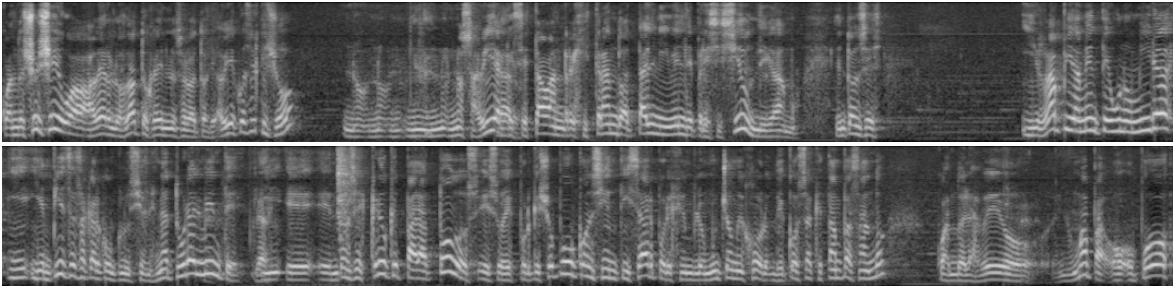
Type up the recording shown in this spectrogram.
cuando yo llego a ver los datos que hay en el observatorio, había cosas que yo no, no, no, sabía que se estaban registrando a tal nivel de precisión, digamos. Entonces, y rápidamente uno mira y, empieza a sacar conclusiones, naturalmente. Y, eh, entonces creo que para todos eso es, porque yo puedo concientizar, por ejemplo, mucho mejor de cosas que están pasando cuando las veo en un mapa. O, puedo,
